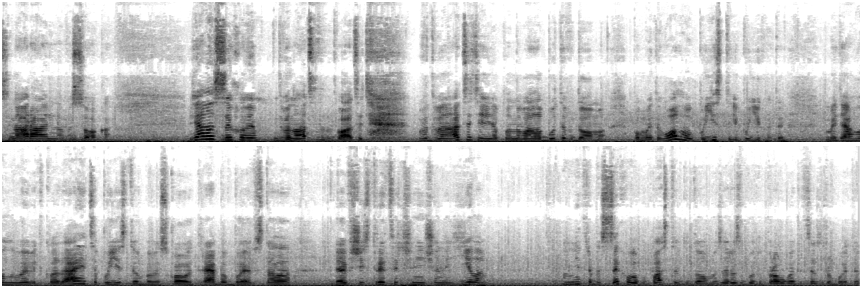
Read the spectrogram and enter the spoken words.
ціна реально висока. Я на Сихові 12.20. В 12 я планувала бути вдома, помити голову, поїсти і поїхати. Миття голови відкладається, поїсти обов'язково треба, бо я встала е, в 6.30 ще нічого не їла. Мені треба з Сихова попасти додому. Зараз буду пробувати це зробити.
